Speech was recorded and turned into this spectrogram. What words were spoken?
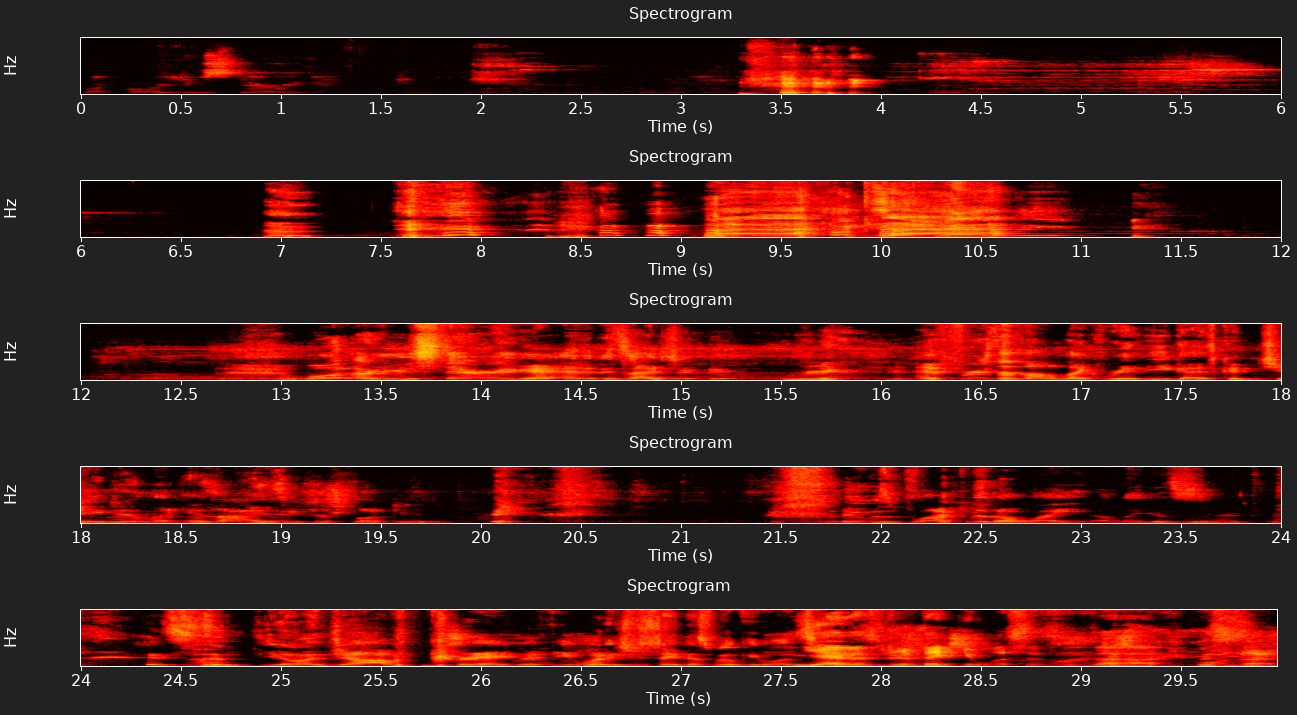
What are you staring at? What are you staring at? And his eyes. Are, at first, I thought, I'm like, really, you guys couldn't change it? Like his eyes are just fucking. it was black with a white. I'm like, this is this is a, you know a job, Greg, with you. What did you say this movie was? yeah, this is ridiculous. This is uh, this is a,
